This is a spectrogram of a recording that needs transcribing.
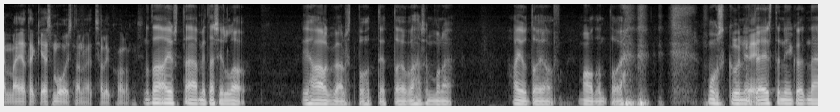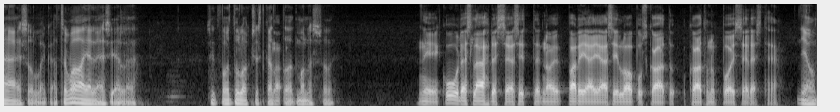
En mä jotenkin edes muistanut, että se oli kolmas. No tää on just tää, mitä silloin ihan alkukaudesta puhuttiin, että toi on vähän semmonen hajuton ja mauton toi muskuin, niin, Niin. niin. ei sitä niinku et näe edes ollenkaan. Et se vaan ajelee siellä ja sit voi tuloksista katsoa, no. että monessa se oli. Niin, kuudes lähdössä ja sitten noin pari äijää siinä lopussa kaatu, kaatunut pois edestä ja Joo,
